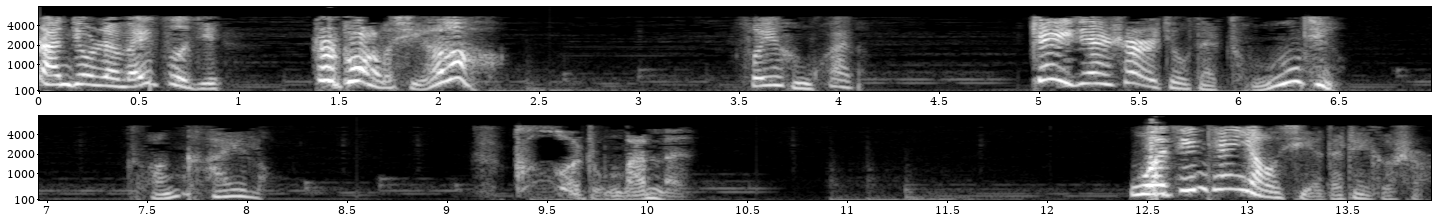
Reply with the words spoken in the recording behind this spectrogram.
然就认为自己这撞了邪了，所以很快的，这件事儿就在重庆传开了，各种版本。我今天要写的这个事儿，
